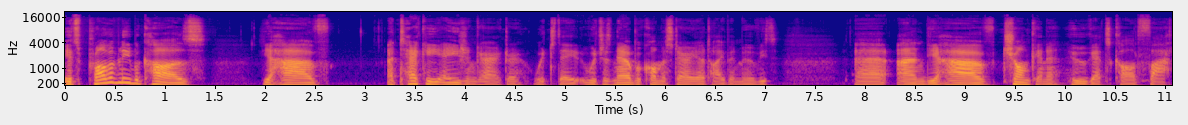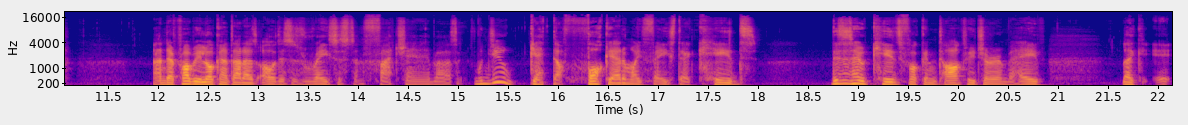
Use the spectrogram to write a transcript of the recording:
It's probably because you have a techie Asian character, which they which has now become a stereotype in movies, uh, and you have Chunk in it who gets called fat, and they're probably looking at that as oh this is racist and fat shaming. Blah. Like, Would you get the fuck out of my face? They're kids. This is how kids fucking talk to each other and behave. Like it,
